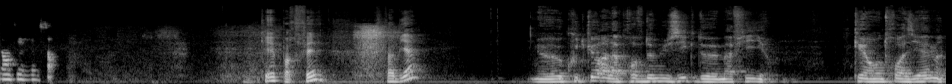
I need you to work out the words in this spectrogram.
intéressant. Ok, parfait. Fabien? Euh, coup de cœur à la prof de musique de ma fille qui est en troisième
